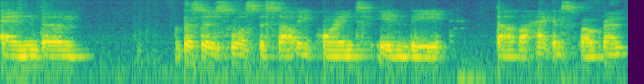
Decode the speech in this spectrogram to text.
And um, this is, was the starting point in the DARPA HACMS program,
